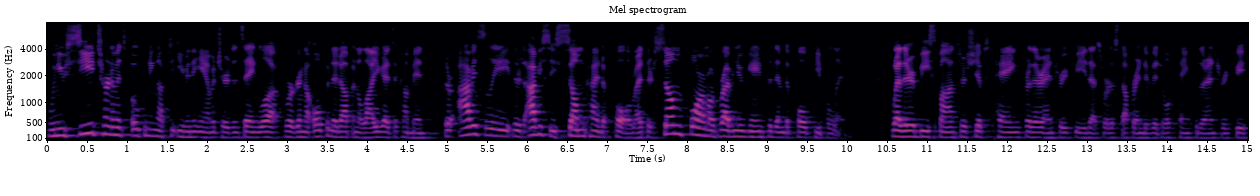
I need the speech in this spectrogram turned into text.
when you see tournaments opening up to even the amateurs and saying, "Look, we're going to open it up and allow you guys to come in," there obviously there's obviously some kind of pull, right? There's some form of revenue gain for them to pull people in, whether it be sponsorships paying for their entry fee, that sort of stuff, or individuals paying for their entry fee.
